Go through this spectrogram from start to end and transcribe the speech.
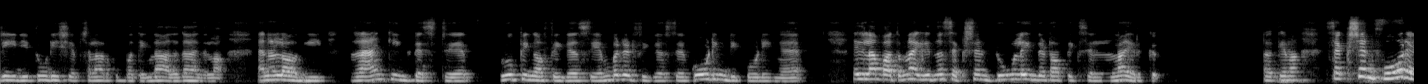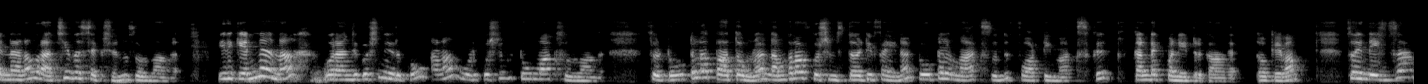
three D two D shapes எல்லாம் இருக்கும் பாத்தீங்களா அதுதான் இதெல்லாம். Analogy ranking test grouping of figures embedded figures coding decoding இதெல்லாம் பார்த்தோம்னா இது செக்ஷன் டூல இந்த டாபிக்ஸ் எல்லாம் இருக்கு. ஓகேவா செக்ஷன் ஃபோர் என்னன்னா ஒரு அச்சீவர் செக்ஷன் சொல்லுவாங்க. இதுக்கு என்னன்னா ஒரு அஞ்சு கொஸ்டின் இருக்கும். ஆனா ஒரு கொஸ்டினுக்கு டூ மார்க்ஸ் சொல்லுவாங்க. ஸோ டோட்டலா பார்த்தோம்னா நம்பர் ஆஃப் கொஸ்டின்ஸ் தேர்ட்டி ஃபைவ்னா டோட்டல் மார்க்ஸ் வந்து ஃபார்ட்டி மார்க்ஸ்க்கு கண்டக்ட் பண்ணிட்டு இருக்காங்க. ஓகேவா ஸோ இந்த எக்ஸாம்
